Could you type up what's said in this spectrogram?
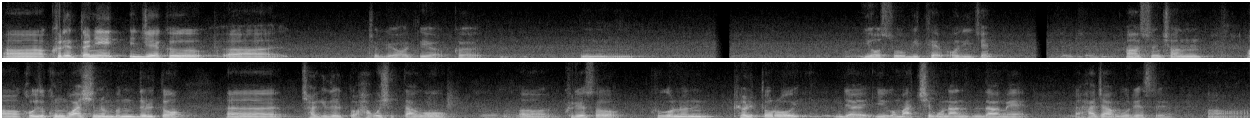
어, 그랬더니 이제 그, 어, 저기 어디요, 그, 음, 여수 밑에 어디지? 어, 순천. 어, 거기서 공부하시는 분들도, 어, 자기들도 하고 싶다고, 어, 그래서 그거는 별도로 이제 이거 마치고 난 다음에 하자고 그랬어요. 어,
